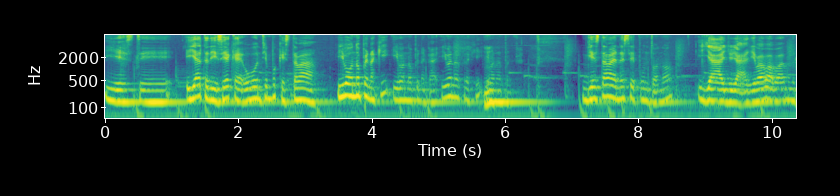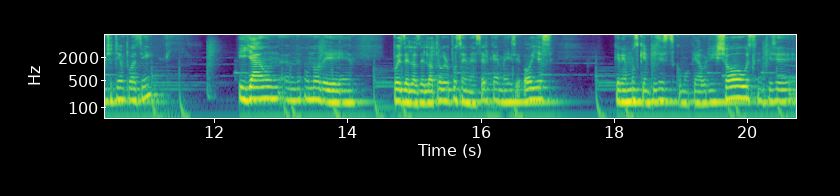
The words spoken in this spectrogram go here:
Y este, y ya te decía que hubo un tiempo que estaba, iba un open aquí, iba un open acá, iba un open aquí, iba un open acá. Y estaba en ese punto, ¿no? Y ya yo ya llevaba mucho tiempo así. Y ya un, uno de, pues de los del otro grupo se me acerca y me dice, oyes, queremos que empieces como que a abrir shows, empiece...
